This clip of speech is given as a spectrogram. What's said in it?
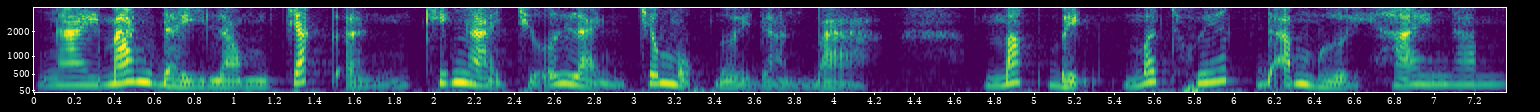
Ngài mang đầy lòng chắc ẩn khi Ngài chữa lành cho một người đàn bà mắc bệnh mất huyết đã 12 năm.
